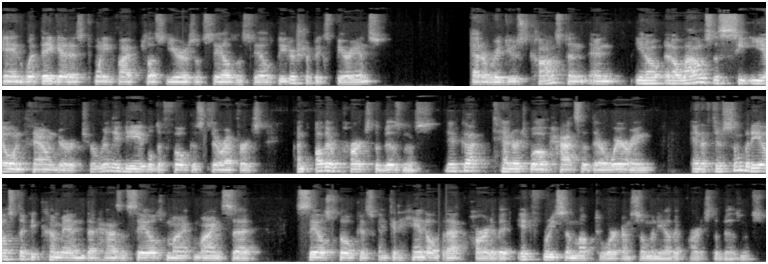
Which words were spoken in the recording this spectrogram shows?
And what they get is 25 plus years of sales and sales leadership experience at a reduced cost. And, and, you know, it allows the CEO and founder to really be able to focus their efforts on other parts of the business. They've got 10 or 12 hats that they're wearing. And if there's somebody else that could come in that has a sales mi- mindset, sales focus, and can handle that part of it, it frees them up to work on so many other parts of the business.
